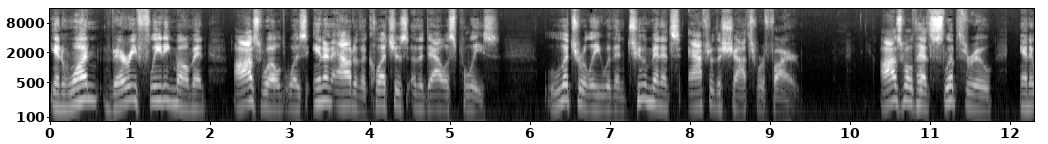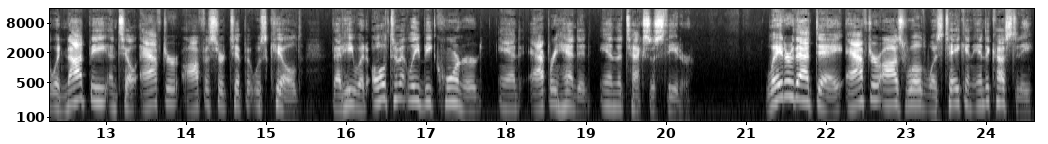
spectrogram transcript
In one very fleeting moment, Oswald was in and out of the clutches of the Dallas police, literally within two minutes after the shots were fired. Oswald had slipped through, and it would not be until after Officer Tippit was killed that he would ultimately be cornered and apprehended in the Texas theater. Later that day, after Oswald was taken into custody,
